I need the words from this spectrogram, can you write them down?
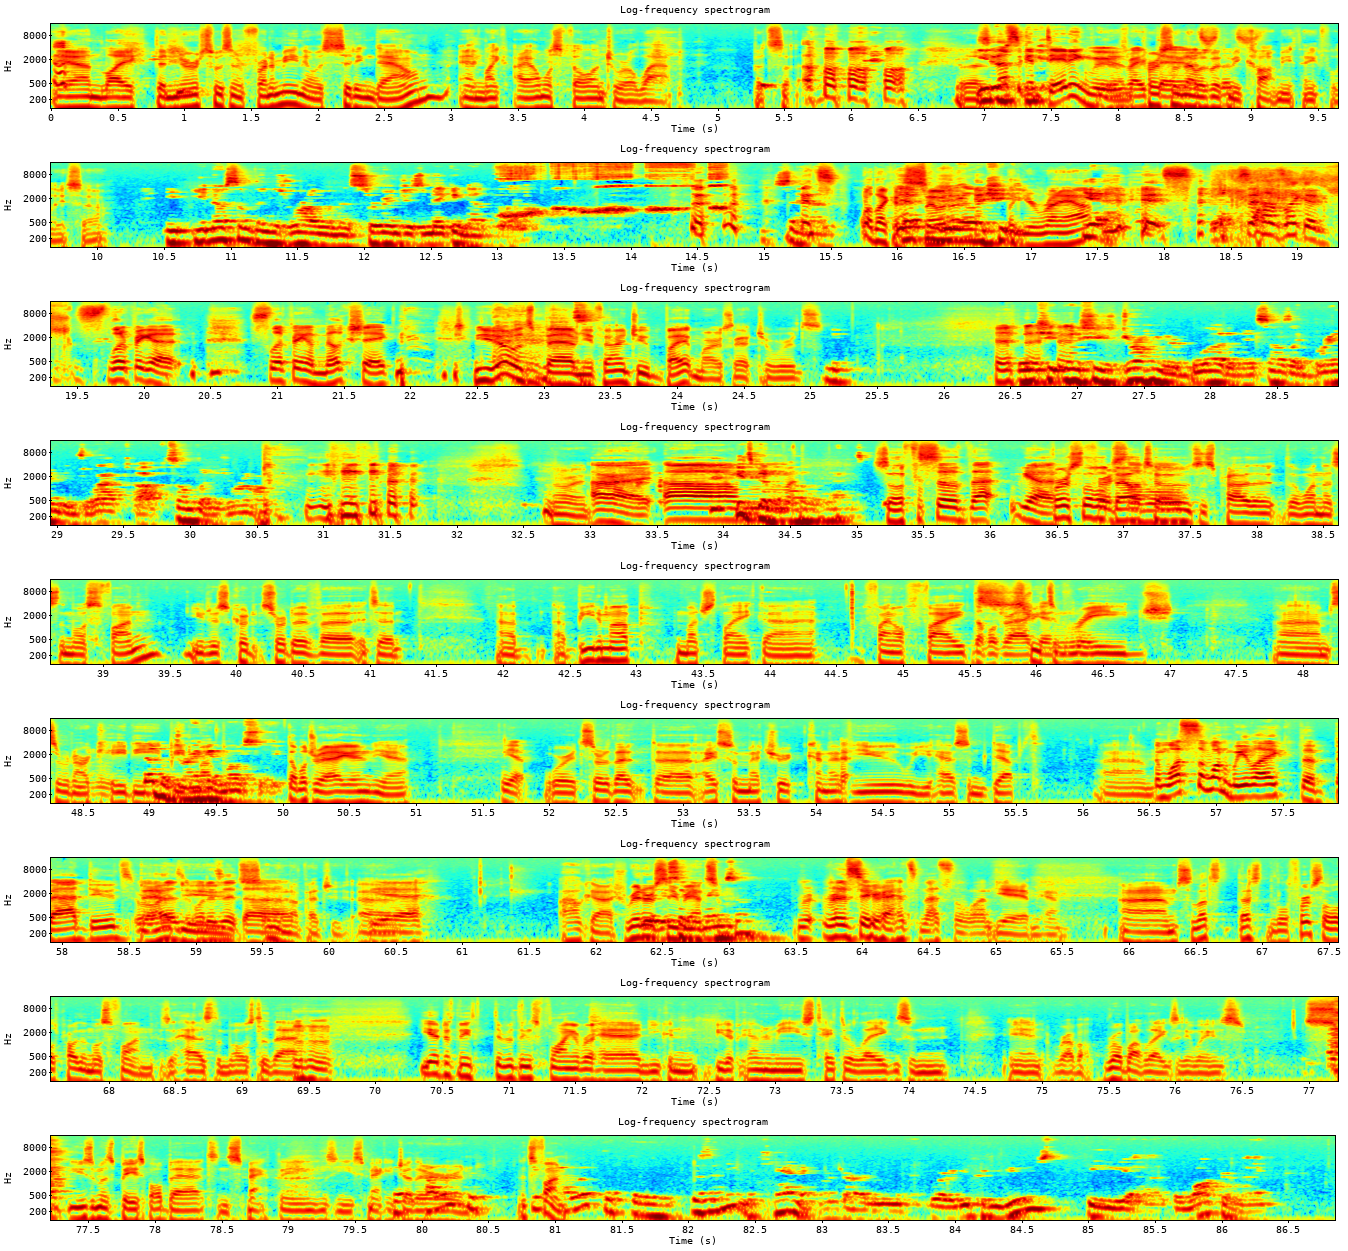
and like the nurse was in front of me, and I was sitting down, and like I almost fell into her lap. But so, uh, See, that's a good dating yeah, move, the right person there. that was That's- with me caught me, thankfully. So you, you know something's wrong when the syringe is making a sound. well, like a That's you soda, realize you- like you run out. Yeah, It sounds like a slurping a slurping a milkshake. You know it's bad when you find two bite marks afterwards. when, she, when she's drawing her blood and it sounds like Brandon's laptop, something's wrong. All right. All right. Um, He's gonna love that. So the fir- So that yeah, First level level- Battletoads is probably the, the one that's the most fun. You just go sort of uh, it's a, a, a beat 'em up, much like uh, Final Fight, Double Streets of Rage, um, sort of an arcadey Double beat 'em up. mostly. Double Dragon, yeah, Yep. where it's sort of that uh, isometric kind of view where you have some depth. Um, And what's the one we like? The bad dudes or bad what is, what is it? dudes- oh, no, Uh, not bad dudes. Uh, yeah, Oh gosh, River City City Ransom. R- Rizzy Ransom. That's the one. Yeah, man. Um, so that's that's the first level is probably the most fun because it has the most of that. Mm-hmm. You have different, things- different things flying overhead. You can beat up enemies, take their legs and and robot robot legs, anyways. Use them as baseball bats and smack things, and you smack each Yeah, other, like and that- it's I fun. like that the, there's a neat mechanic regarding that where you can use the uh, the walker leg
